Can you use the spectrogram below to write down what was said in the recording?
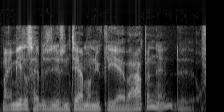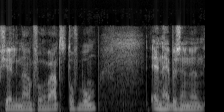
Maar inmiddels hebben ze dus een thermonucleair wapen, de officiële naam voor een waterstofbom. En hebben ze een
